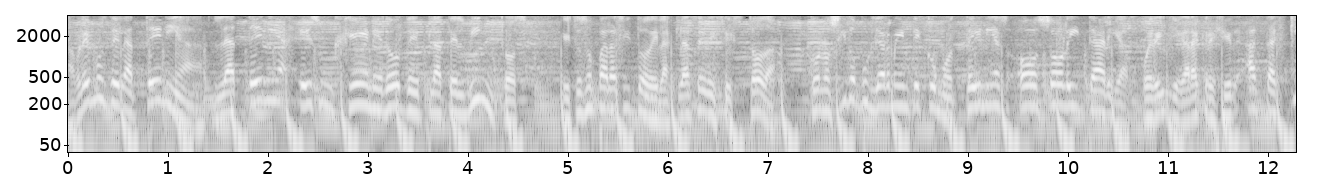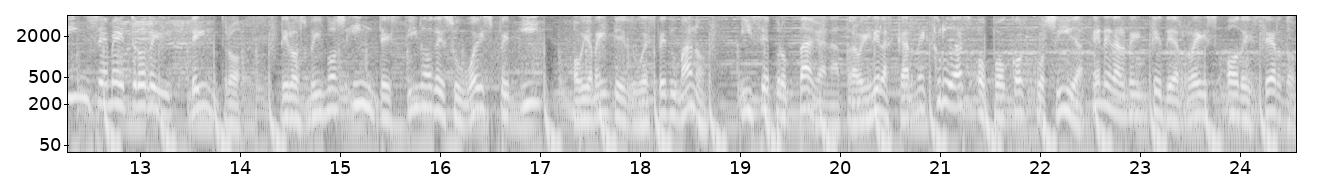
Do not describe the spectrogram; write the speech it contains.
Hablemos de la tenia. La tenia es un género de platelmintos. Estos son parásitos de la clase de cestoda, conocido vulgarmente como tenias o solitarias. Pueden llegar a crecer hasta 15 metros de dentro de los mismos intestinos de su huésped y, obviamente, el huésped humano, y se propagan a través de las carnes crudas o poco cocidas, generalmente de res o de cerdo,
